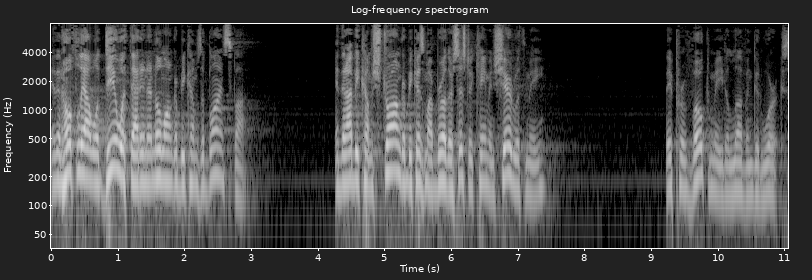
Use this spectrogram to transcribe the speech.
And then hopefully I will deal with that and it no longer becomes a blind spot. And then I become stronger because my brother or sister came and shared with me. They provoked me to love and good works.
